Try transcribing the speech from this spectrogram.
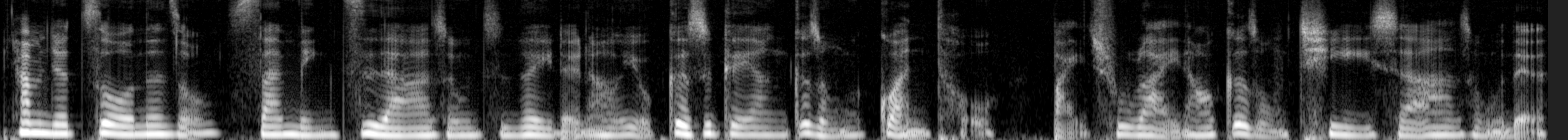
他们就做那种三明治啊什么之类的，然后有各式各样各种罐头摆出来，然后各种 cheese 啊什么的，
